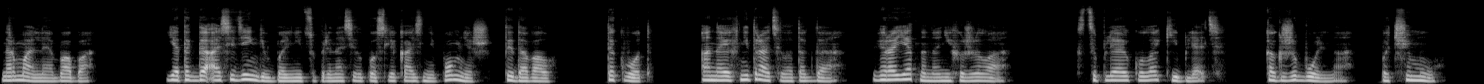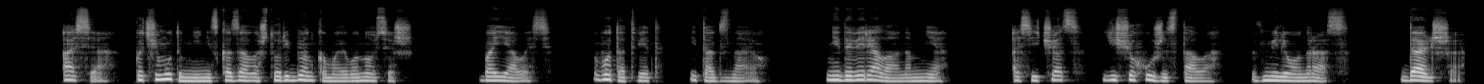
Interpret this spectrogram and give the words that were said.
нормальная баба. Я тогда Асе деньги в больницу приносил после казни, помнишь? Ты давал. Так вот, она их не тратила тогда. Вероятно, на них и жила. Сцепляю кулаки, блядь. Как же больно. Почему? Ася, почему ты мне не сказала, что ребенка моего носишь? Боялась. Вот ответ, и так знаю. Не доверяла она мне. А сейчас еще хуже стало. В миллион раз. Дальше.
